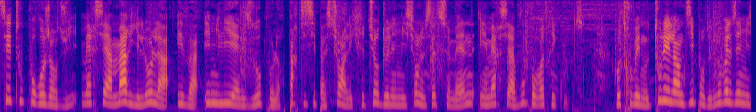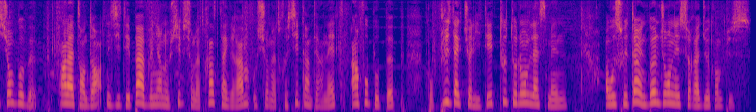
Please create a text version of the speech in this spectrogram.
C'est tout pour aujourd'hui. Merci à Marie, Lola, Eva, Émilie et Enzo pour leur participation à l'écriture de l'émission de cette semaine et merci à vous pour votre écoute. Retrouvez-nous tous les lundis pour de nouvelles émissions pop-up. En attendant, n'hésitez pas à venir nous suivre sur notre Instagram ou sur notre site internet Info Pop-up pour plus d'actualités tout au long de la semaine. En vous souhaitant une bonne journée sur Radio Campus.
